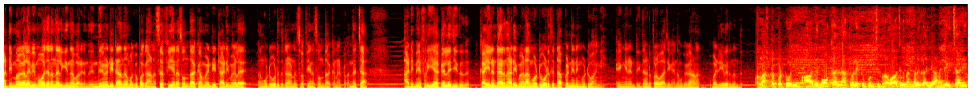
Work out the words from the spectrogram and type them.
അടിമകളെ വിമോചനം നൽകി എന്നാണ് പറയുന്നത്. എന്തിനു വേണ്ടിയിട്ടാണ് നമുക്കിപ്പോൾ കാണാം. സഫിയനെ സ്വന്താക്കാൻ വേണ്ടിയിട്ട് അടിമകളെ അങ്ങോട്ട് കൊടുത്തിട്ടാണ് സഫിയനെ സ്വന്താക്കണം കേട്ടോ എന്നുവെച്ചാൽ അടിമയെ ഫ്രീ ആക്കുകയല്ലേ ചെയ്തത്? കയ്യിലുണ്ടായിരുന്ന അടിമകൾ അങ്ങോട്ട് കൊടുത്തിട്ട് ആ പെണ്ണിനെ ഇങ്ങോട്ട് വാങ്ങി. എങ്ങനെയുണ്ട്? ഇതാണ് പ്രവാചകൻ. നമുക്ക് കാണാം. വഴിയെ വരുന്നുണ്ട്. നഷ്ടപ്പെട്ടവരെയും ആരും നോക്കാല്ലാത്തവരെയൊക്കെ പിടിച്ച് പ്രവാചകൻ ഞങ്ങൾ കല്യാണം കഴിച്ചാൽ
